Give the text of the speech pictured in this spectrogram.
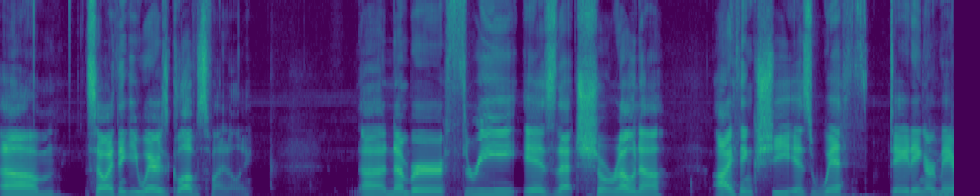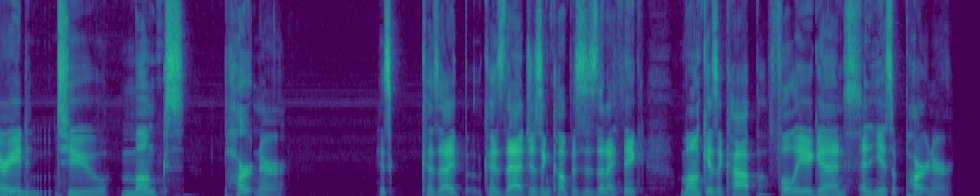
Um. So I think he wears gloves finally. Uh, number three is that Sharona. I think she is with, dating, or married to Monk's partner. His, because I, because that just encompasses that I think Monk is a cop fully again, Nice. and he has a partner,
